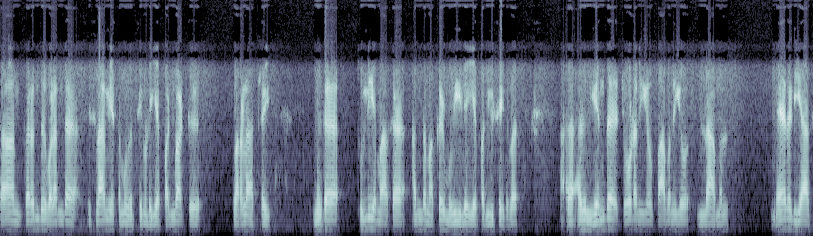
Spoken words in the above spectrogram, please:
தான் பிறந்து வளர்ந்த இஸ்லாமிய சமூகத்தினுடைய பண்பாட்டு வரலாற்றை மிக துல்லியமாக அந்த மக்கள் மொழியிலேயே பதிவு செய்தவர். அதில் எந்த ஜோடனையோ பாவனையோ இல்லாமல் நேரடியாக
